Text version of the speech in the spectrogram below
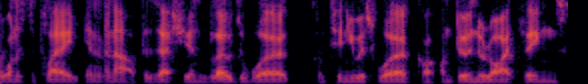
want us to play in and out of possession, loads of work, continuous work on, doing the right things,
